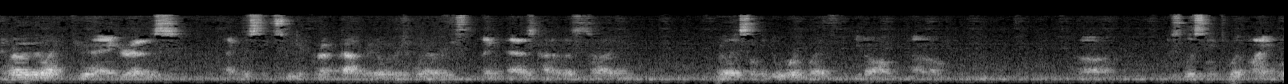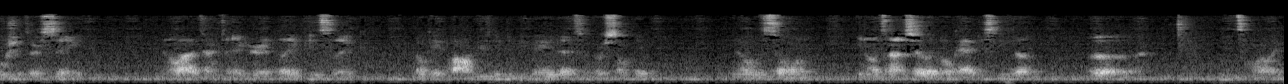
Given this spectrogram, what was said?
and rather than like viewing anger as like this needs to get right over to whatever, just like as kind of a sign really something to work with, you know. Um, uh, just listening to what my emotions are saying. And a lot of times anger, like it's like, okay, boundaries need to be made as or something, you know, with someone. You know, it's not necessarily like, okay, I just need to, uh, it's more like,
